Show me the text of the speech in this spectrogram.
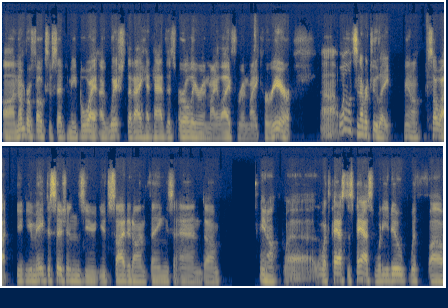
Uh, a number of folks have said to me boy i wish that i had had this earlier in my life or in my career. Uh, well it's never too late you know so what? You, you made decisions you you decided on things and um, you know uh, what's past is past. What do you do with uh,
